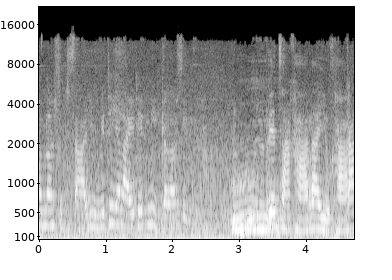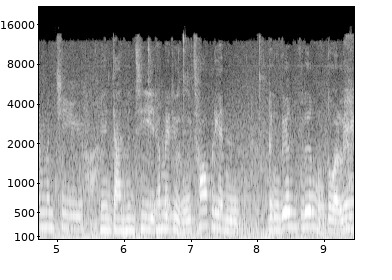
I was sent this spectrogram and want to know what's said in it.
กำลังศึกษาอยู่วิทยาลัยเทคนิคกาลสินธุ์ค่ะ อืมเรียนสาขาอะไรอยู่คะ การบัญชีค่ะ เรียนการบัญชีทำไมถึงชอบเรียน เรื่องเรื่องเรื่องของตัวเลข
